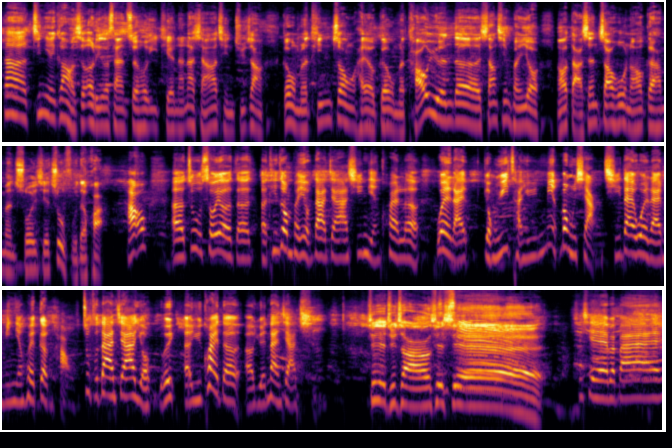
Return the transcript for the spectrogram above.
那今年刚好是二零二三最后一天了，那想要请局长跟我们的听众，还有跟我们的桃园的乡亲朋友，然后打声招呼，然后跟他们说一些祝福的话。好，呃，祝所有的呃听众朋友大家新年快乐，未来勇于产于梦梦想，期待未来明年会更好，祝福大家有愉呃愉快的呃元旦假期。谢谢局长，谢谢，谢谢，拜拜。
